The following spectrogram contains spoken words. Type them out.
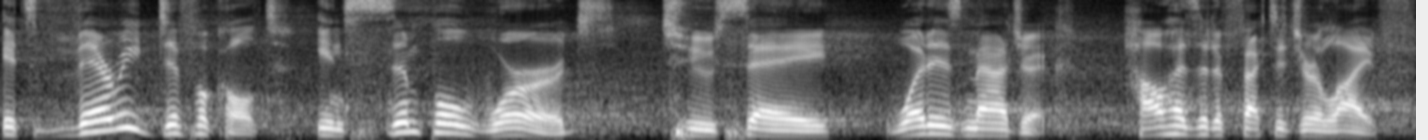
It's very difficult in simple words to say, what is magic? How has it affected your life?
